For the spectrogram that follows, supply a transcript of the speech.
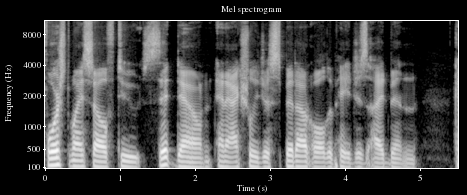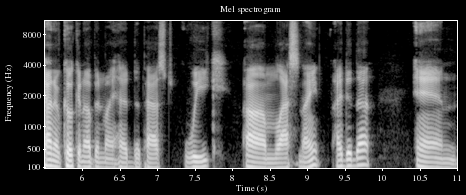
forced myself to sit down and actually just spit out all the pages I'd been kind of cooking up in my head the past week. Um, last night I did that, and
